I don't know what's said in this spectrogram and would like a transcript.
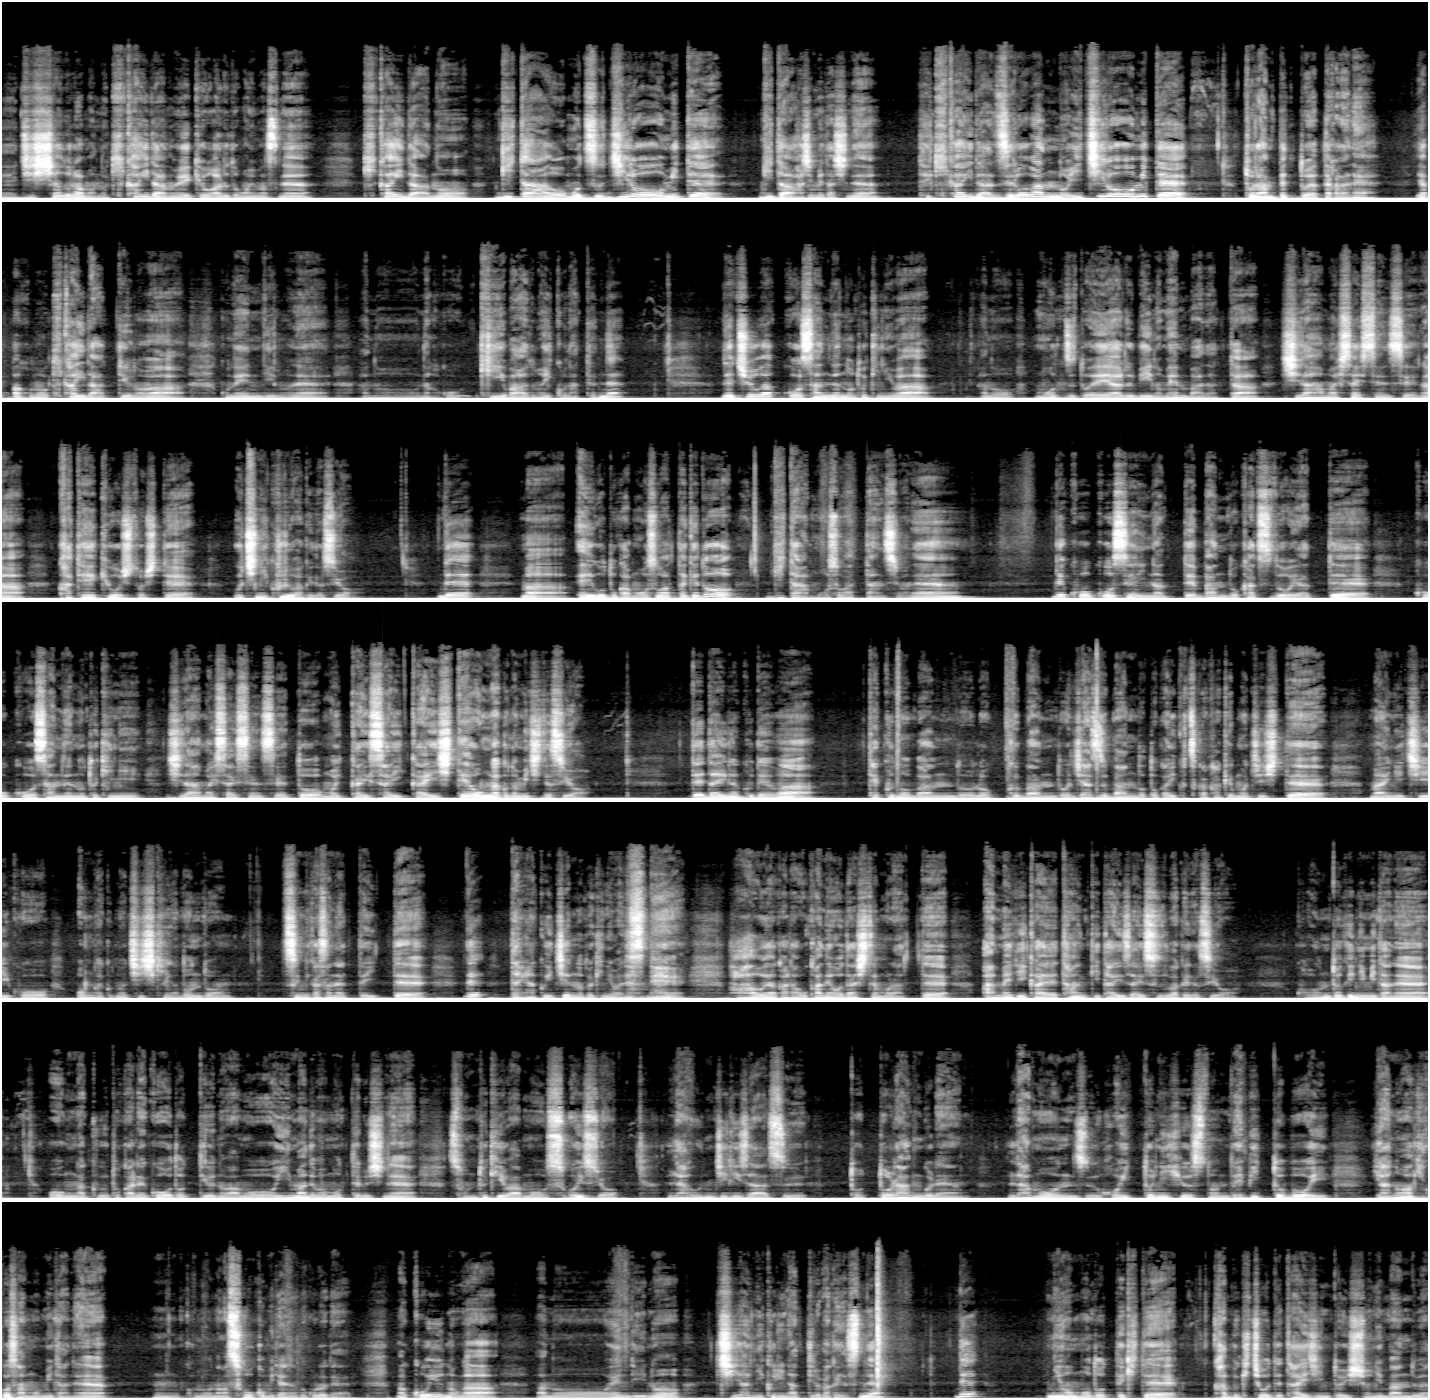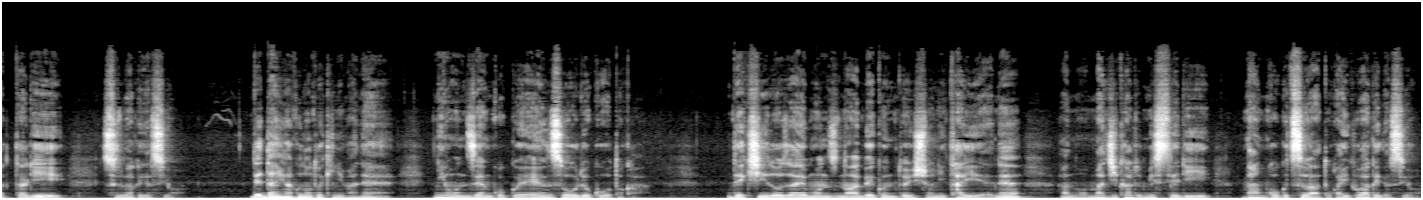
えー、実写ドラマの「機械ダー」の影響があると思いますね。機械ダーのギターを持つ二郎を見てギター始めたしね。で機械ダー01の一郎を見てトランペットをやったからね。やっぱこの機械ダーっていうのはこのエンディのねなんかこうキーワードの一個になってるね。で中学校3年の時にはあのモッズと ARB のメンバーだった白浜久志先生が家庭教師としてうちに来るわけですよ。でまあ英語とかも教わったけどギターも教わったんですよね。で高校生になってバンド活動をやって高校3年の時に白浜久先生ともう一回再会して音楽の道ですよ。で大学ではテクノバンドロックバンドジャズバンドとかいくつか掛け持ちして毎日こう音楽の知識がどんどん積み重ねていってで大学1年の時にはですね 母親からお金を出してもらってアメリカへ短期滞在するわけですよ。この時に見たね音楽とかレコードっていうのはもう今でも持ってるしねその時はもうすごいですよ。ラウンジ・リザーズトッド・ラングレンラモーンズホイットニー・ヒューストンデビッド・ボーイ矢野明子さんも見たね、うん、このなんか倉庫みたいなところで、まあ、こういうのがあのエンディの血や肉になってるわけですね。で日本戻ってきて歌舞伎町でタイ人と一緒にバンドやったりするわけですよ。で大学の時にはね日本全国へ演奏旅行とかデキシード・ザ・エモンズの阿部君と一緒にタイへねあのマジカルミステリーバンコクツアーとか行くわけですよ。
